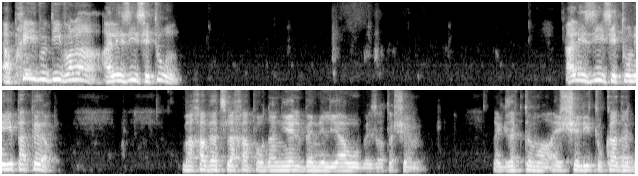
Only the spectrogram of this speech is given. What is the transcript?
Après il vous dit voilà, allez-y, c'est tout. Allez-y, c'est tout, n'ayez pas peur pour Daniel Ben Eliaou, Hashem. Exactement. Tukad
